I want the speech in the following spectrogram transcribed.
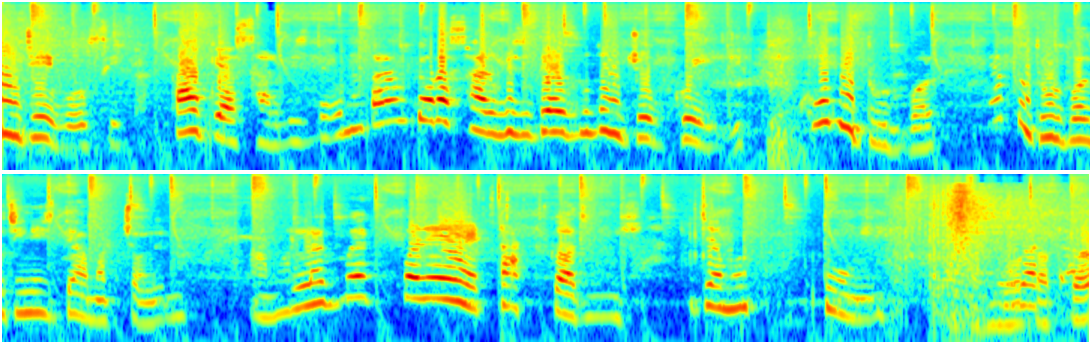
নিজেই বলছি কাউকে আর সার্ভিস দেবো না কারণ কি ওরা সার্ভিস দেওয়ার মতন যোগ্যই নেই। খুবই দুর্বল। এত দুর্বল জিনিস দিয়ে আমার চলে না। আমার লাগবে একবারে টাটকা জিনিস যেমন তুমি। টাটকা।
